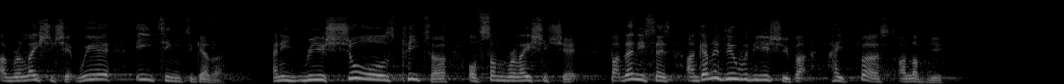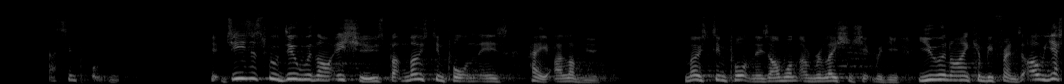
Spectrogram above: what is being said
a relationship. We're eating together. And he reassures Peter of some relationship, but then he says, I'm going to deal with the issue, but hey, first, I love you. That's important. Jesus will deal with our issues, but most important is, hey, I love you. Most important is, I want a relationship with you. You and I can be friends. Oh, yes,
